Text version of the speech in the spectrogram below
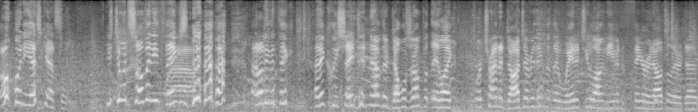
Oh, and he edge canceled. He's doing so many things. Wow. I don't even think. I think Cliche didn't have their double jump, but they like were trying to dodge everything that they waited too long to even figure it out till they're dead.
